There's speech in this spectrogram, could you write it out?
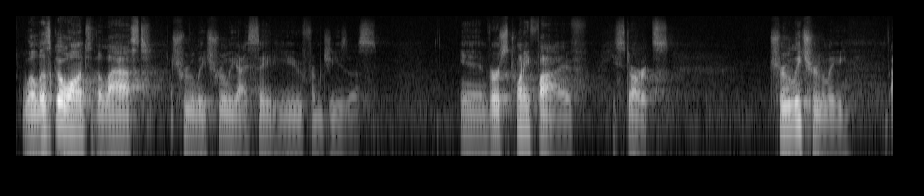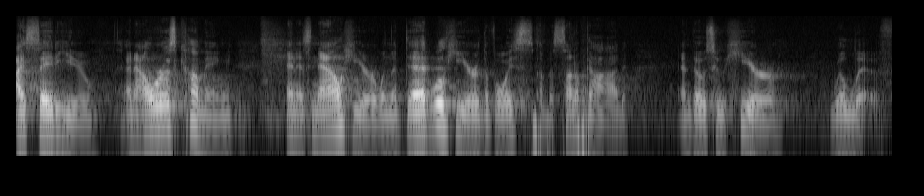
Well, let's go on to the last truly, truly, I say to you from Jesus. In verse 25, he starts Truly, truly, I say to you, an hour is coming and is now here when the dead will hear the voice of the Son of God, and those who hear will live.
